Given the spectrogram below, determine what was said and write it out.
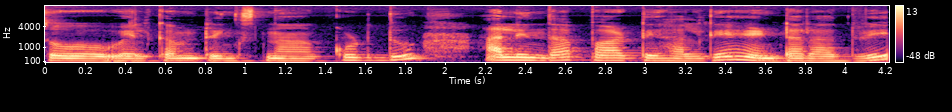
ಸೊ ವೆಲ್ಕಮ್ ಡ್ರಿಂಕ್ಸ್ನ ಕುಡಿದು ಅಲ್ಲಿಂದ ಪಾರ್ಟಿ ಹಾಲ್ಗೆ ಎಂಟರ್ ಆದ್ವಿ.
